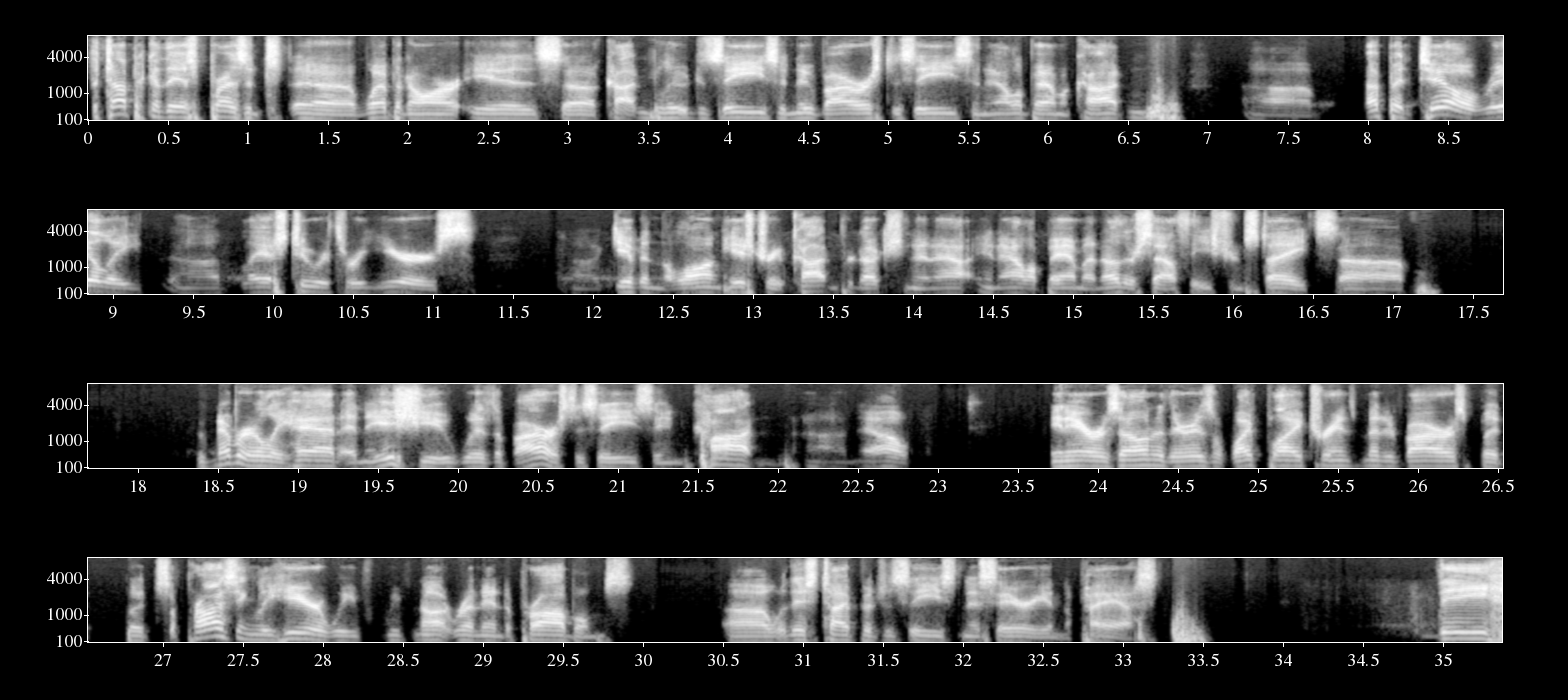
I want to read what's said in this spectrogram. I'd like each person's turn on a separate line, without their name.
the topic of this present uh, webinar is uh, cotton blue disease, a new virus disease in Alabama cotton. Uh, up until really uh, last two or three years, uh, given the long history of cotton production in, in Alabama and other southeastern states, uh, we've never really had an issue with a virus disease in cotton. now, in Arizona, there is a whitefly transmitted virus, but but surprisingly here, we've we've not run into problems uh, with this type of disease in this area in the past. The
